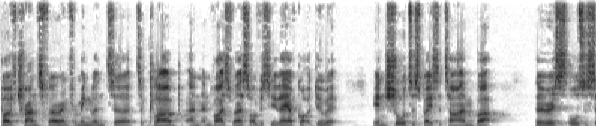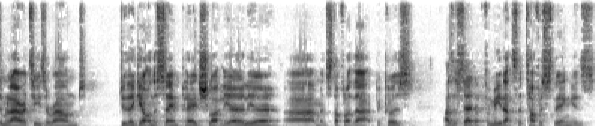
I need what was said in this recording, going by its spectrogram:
both transferring from England to, to club and, and vice versa. Obviously, they have got to do it in shorter space of time, but there is also similarities around do they get on the same page slightly earlier um, and stuff like that? Because as I said, for me, that's the toughest thing is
